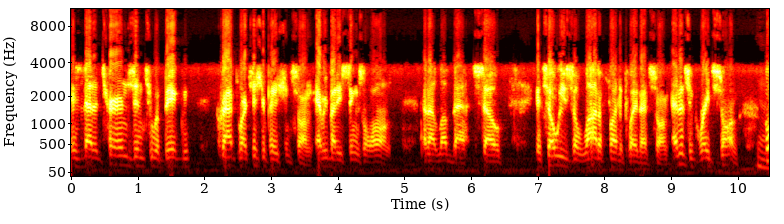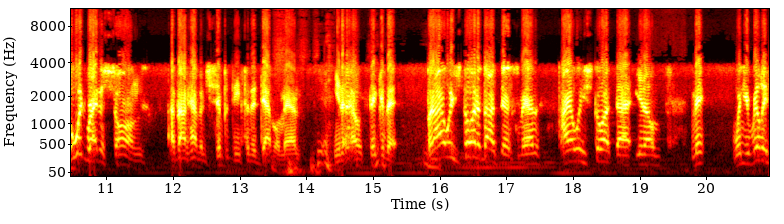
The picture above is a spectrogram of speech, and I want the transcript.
is that it turns into a big crowd participation song. Everybody sings along, and I love that. So it's always a lot of fun to play that song, and it's a great song. Yeah. Who would write a song about having sympathy for the devil, man? Yeah. You know, think of it. But I always thought about this, man. I always thought that you know, when you really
